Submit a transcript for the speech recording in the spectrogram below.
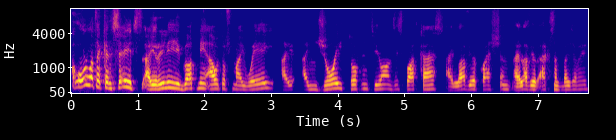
all what I can say is I really you got me out of my way. I, I enjoy talking to you on this podcast. I love your questions. I love your accent, by the way.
